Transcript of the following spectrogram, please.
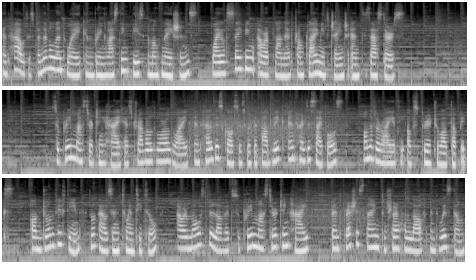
and how this benevolent way can bring lasting peace among nations while saving our planet from climate change and disasters. Supreme Master Ching Hai has traveled worldwide and held discourses with the public and her disciples on a variety of spiritual topics. On June 15, 2022, our most beloved Supreme Master Ching Hai spent precious time to share her love and wisdom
